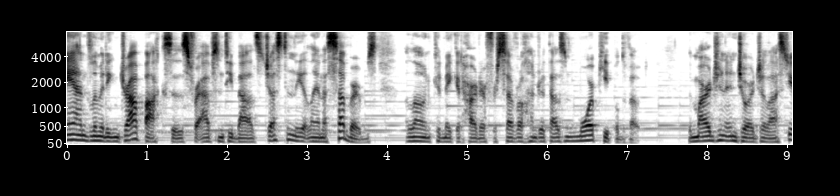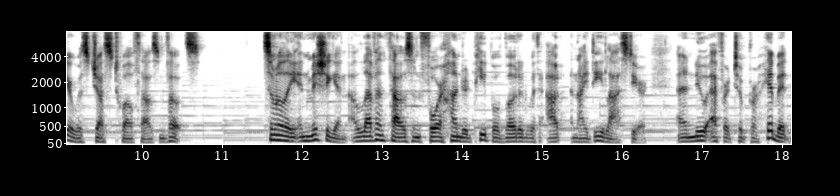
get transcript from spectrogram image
And limiting drop boxes for absentee ballots just in the Atlanta suburbs alone could make it harder for several hundred thousand more people to vote. The margin in Georgia last year was just 12,000 votes. Similarly, in Michigan, 11,400 people voted without an ID last year, and a new effort to prohibit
